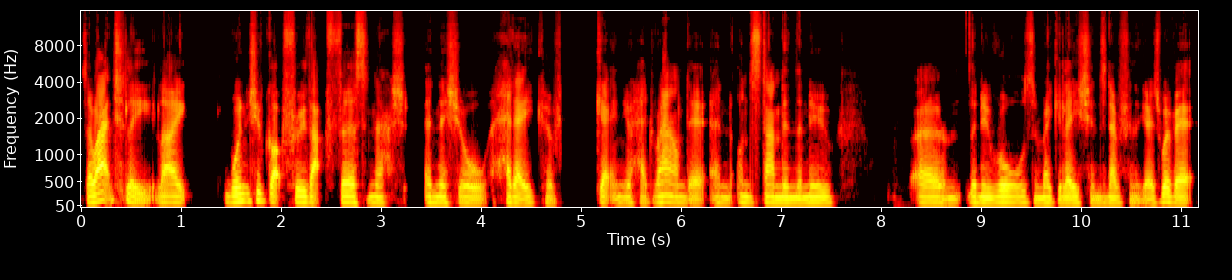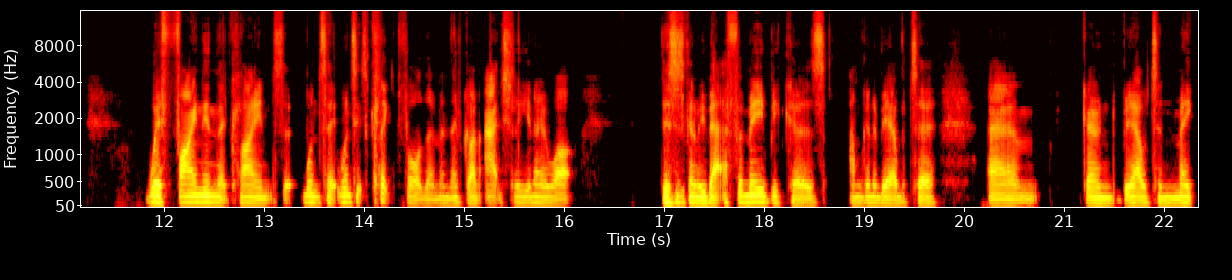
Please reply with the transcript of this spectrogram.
So actually, like once you've got through that first initial headache of getting your head around it and understanding the new um, the new rules and regulations and everything that goes with it, we're finding that clients that once it once it's clicked for them and they've gone, actually, you know what, this is going to be better for me because I'm going to be able to um, go and be able to make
